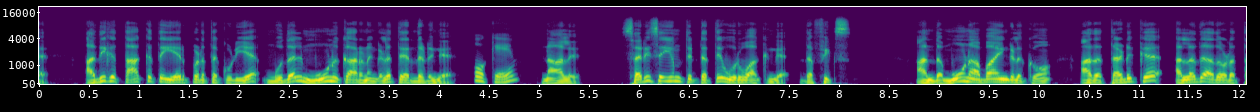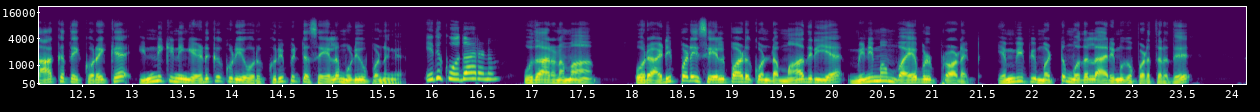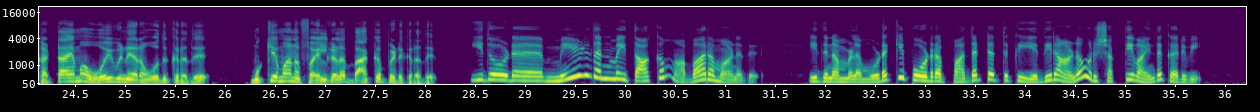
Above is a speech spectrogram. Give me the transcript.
அதிக தாக்கத்தை ஏற்படுத்தக்கூடிய முதல் மூணு காரணங்களை தேர்ந்தெடுங்க. ஓகே. நாலு சரிசெய்யும் திட்டத்தை உருவாக்குங்க த ஃபிக்ஸ் அந்த மூணு அபாயங்களுக்கும் அதை தடுக்க அல்லது அதோட தாக்கத்தை குறைக்க இன்னைக்கு நீங்க எடுக்கக்கூடிய ஒரு குறிப்பிட்ட செயலை முடிவு பண்ணுங்க. இதுக்கு உதாரணம்? உதாரணமா ஒரு அடிப்படை செயல்பாடு கொண்ட மாதிரிய மினிமம் வயபிள் ப்ராடக்ட் MVP மட்டும் முதல்ல அறிமுகப்படுத்துறது கட்டாயமா ஓய்வு நேரம் ஒதுக்குறது முக்கியமான ஃபைல்களை பேக்கப் எடுக்கிறது. இதோட மீள்தன்மை தாக்கம் அபாரமானது. இது நம்மள முடக்கி போடுற பதட்டத்துக்கு எதிரான ஒரு சக்தி வாய்ந்த கருவி.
